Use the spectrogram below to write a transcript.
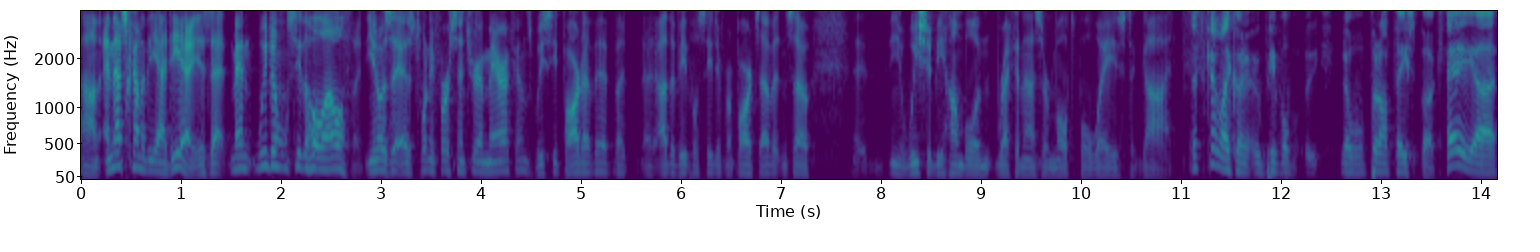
Um, and that's kind of the idea is that, man, we don't see the whole elephant. You know, as, as 21st century Americans, we see part of it, but uh, other people see different parts of it. And so, uh, you know, we should be humble and recognize there are multiple ways to God. That's kind of like when people, you know, will put on Facebook, hey, uh,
